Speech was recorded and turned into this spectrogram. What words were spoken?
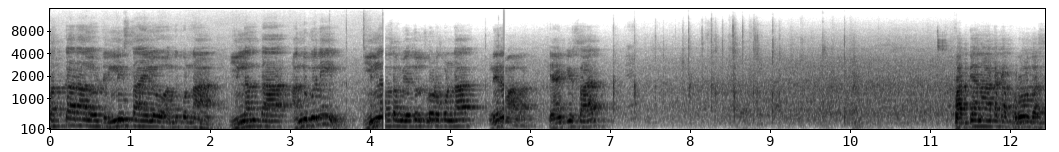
సత్కారాలు ఢిల్లీ స్థాయిలో అందుకున్న ఇల్లంతా అందుకుని ఇళ్ళ కోసం ఎదురు చూడకుండా నిర్మాల థ్యాంక్ యూ సార్ పద్య నాటక పురోదశ.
